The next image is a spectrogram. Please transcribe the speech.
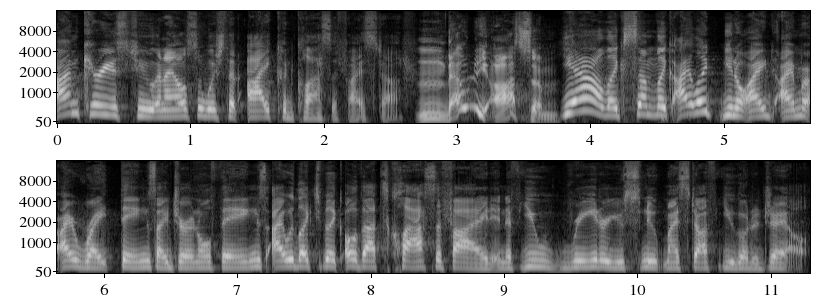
I'm curious too, and I also wish that I could classify stuff. Mm, that would be awesome. Yeah, like some like I like you know I I'm, I write things, I journal things. I would like to be like, oh, that's classified, and if you read or you snoop my stuff, you go to jail.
